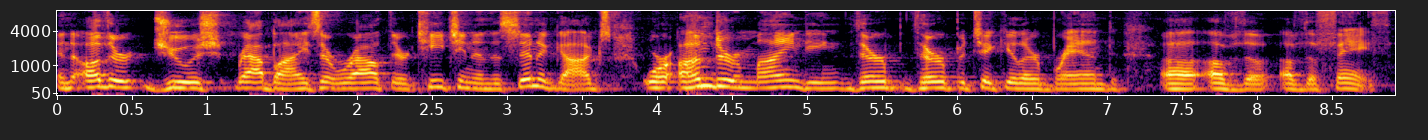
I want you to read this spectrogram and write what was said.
and other Jewish rabbis that were out there teaching in the synagogues were undermining their, their particular brand uh, of, the, of the faith.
